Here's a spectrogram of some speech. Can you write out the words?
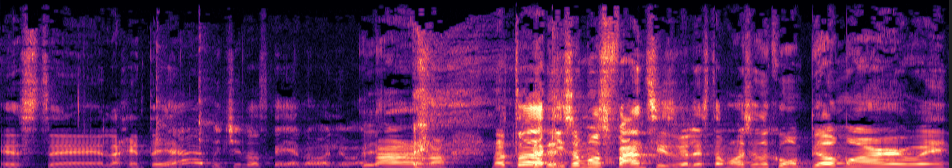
este, la gente, ah, pinche Oscar ya no vale. güey". No, no, no. No, todos aquí somos fancies, güey. Le estamos haciendo como Bill Maher, güey.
